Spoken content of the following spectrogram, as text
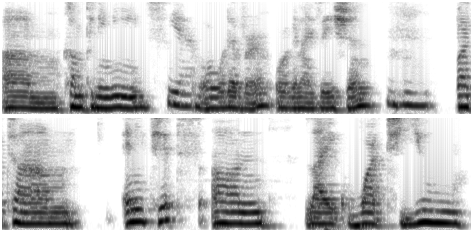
um, company needs yeah. or whatever organization. hmm But um, any tips on like what you,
